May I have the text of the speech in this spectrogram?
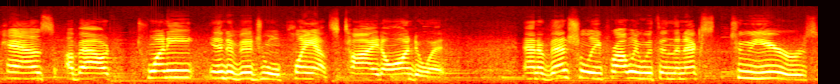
has about 20 individual plants tied onto it. And eventually, probably within the next two years,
